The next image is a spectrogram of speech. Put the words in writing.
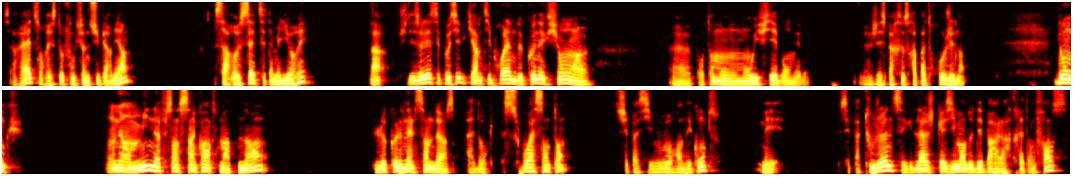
s'arrêtent, son resto fonctionne super bien, sa recette s'est améliorée. Ah, je suis désolé, c'est possible qu'il y ait un petit problème de connexion. Euh, euh, pourtant, mon, mon Wi-Fi est bon, mais bon, j'espère que ce ne sera pas trop gênant. Donc, on est en 1950 maintenant. Le colonel Sanders a donc 60 ans. Je ne sais pas si vous vous rendez compte, mais c'est pas tout jeune, c'est l'âge quasiment de départ à la retraite en France.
